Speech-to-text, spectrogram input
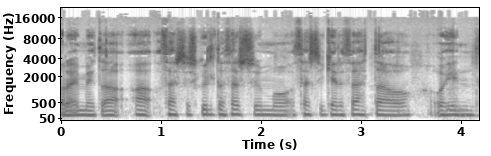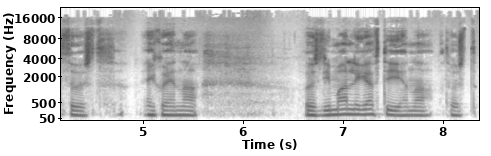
bara einmitt að, að þessi skulda þessum og þessi gerir þetta og, og hinn, þú veist eitthvað hérna þú veist, ég man líka eftir hérna, þú veist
